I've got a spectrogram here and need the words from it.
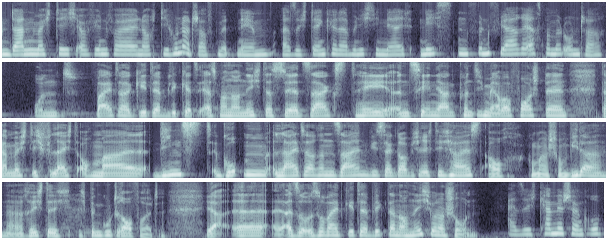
Und dann möchte ich auf jeden Fall noch die Hundertschaft mitnehmen. Also ich denke, da bin ich die nächsten fünf Jahre erstmal mit unter. Und weiter geht der Blick jetzt erstmal noch nicht, dass du jetzt sagst, hey, in zehn Jahren könnte ich mir aber vorstellen, da möchte ich vielleicht auch mal Dienstgruppenleiterin sein, wie es ja, glaube ich, richtig heißt. Auch, guck mal, schon wieder, na, richtig, ich bin gut drauf heute. Ja, äh, also soweit geht der Blick dann noch nicht oder schon? Also ich kann mir schon grob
